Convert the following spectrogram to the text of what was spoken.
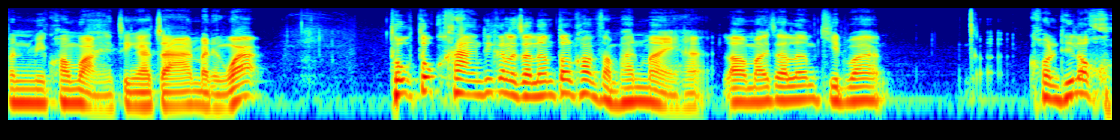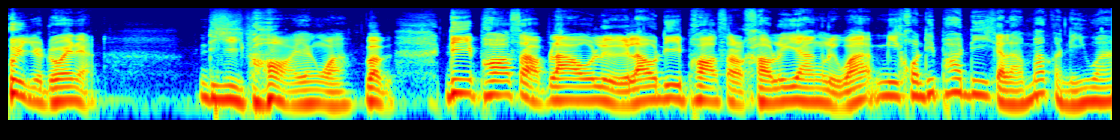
มันมีความหวังจริงๆอาจารย์หมายถึงว่า ทุกทุกครั้งที่กำลังจะเริ่มต้นความสัมพันธ์ใหม่ฮะ เรามักจะเริ่มคิดว่า คนที่เราคุยอยู่ด้วยเนี่ย ดีพอยังวะแบบ ดีพอสำหรับเราหรือเราดีพอสำหรับเขาหรือยัง หรือว่ามีคนที่พอดีกับเรามากกว่านี้วะ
